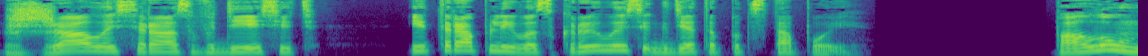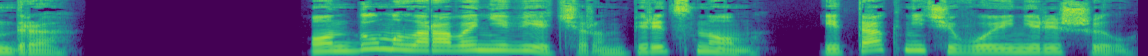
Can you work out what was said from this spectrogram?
сжалась раз в десять и торопливо скрылась где-то под стопой. «Полундра!» Он думал о Равене вечером, перед сном, и так ничего и не решил.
